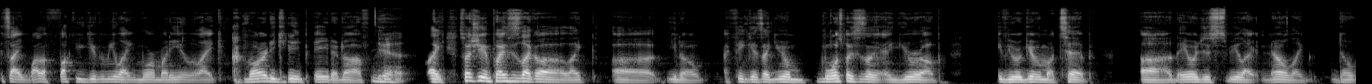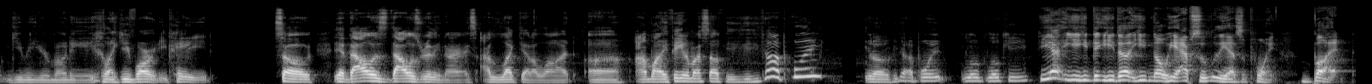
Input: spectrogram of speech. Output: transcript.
It's like, why the fuck are you giving me like more money? Like I'm already getting paid enough. yeah Like especially in places like uh like uh you know I think it's like you know most places like in Europe, if you were giving them a tip, uh they would just be like, no, like don't give me your money. Like you've already paid. So yeah, that was that was really nice. I like that a lot. Uh I'm like thinking to myself, he, he got a point. You know, he got a point, low, low key. yeah he, he, he does he no he absolutely has a point but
